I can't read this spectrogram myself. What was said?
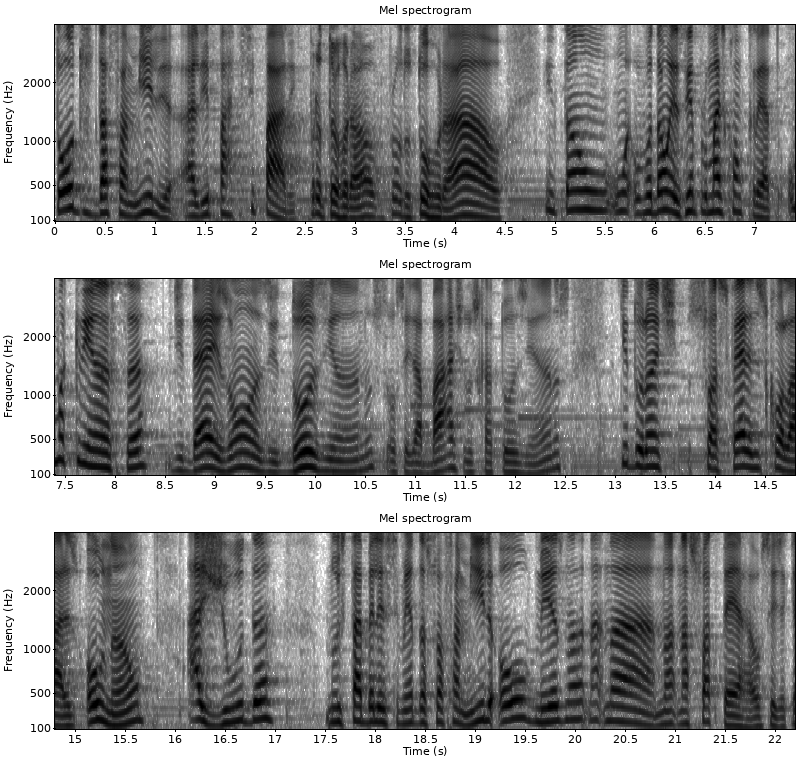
todos da família ali participarem. Produtor rural. Produtor rural. Então, vou dar um exemplo mais concreto. Uma criança de 10, 11, 12 anos, ou seja, abaixo dos 14 anos, que durante suas férias escolares ou não, ajuda no estabelecimento da sua família ou mesmo na, na, na, na sua terra, ou seja, que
